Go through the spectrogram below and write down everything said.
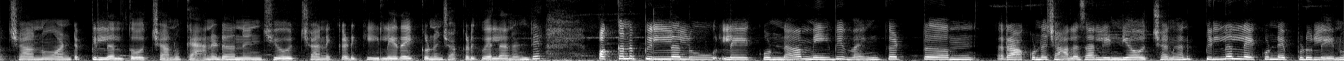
వచ్చాను. అంటే పిల్లలతో వచ్చాను. కెనడా నుంచి వచ్చాను ఇక్కడికి లేదా ఇక్కడ నుంచి అక్కడికి వెళ్ళానంటే పక్కన పిల్లలు లేకుండా మేబీ వెంకట్ రాకుండా చాలాసార్లు ఇండియా వచ్చాను. కానీ పిల్లలు లేకుండా ఎప్పుడు లేను.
